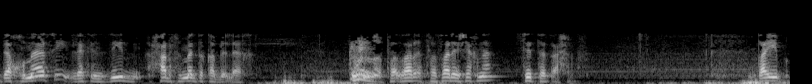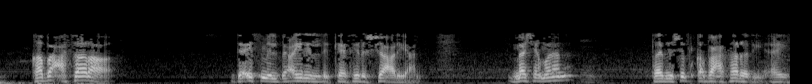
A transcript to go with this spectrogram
ده خماسي لكن زيد حرف مد قبل الآخر. فصار, فصار يا شيخنا ستة أحرف. طيب قبع ثرى. ده اسم البعير الكثير الشعر يعني. ماشي يا مولانا؟ طيب نشوف قبع ثرى دي. اهي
